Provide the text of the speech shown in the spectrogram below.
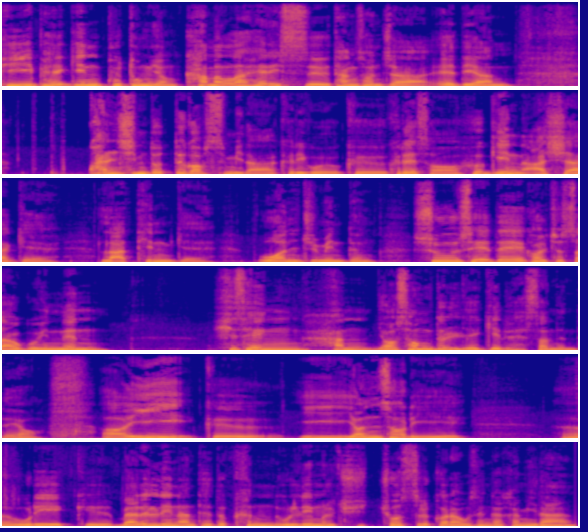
비백인 부통령 카말라 해리스 당선자에 대한 관심도 뜨겁습니다. 그리고 그 그래서 흑인 아시아계, 라틴계, 원주민 등 수세대에 걸쳐 싸우고 있는 희생한 여성들 얘기를 했었는데요. 어, 이, 그, 이 연설이, 어, 우리 그 메릴린한테도 큰 울림을 주, 줬을 거라고 생각합니다.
